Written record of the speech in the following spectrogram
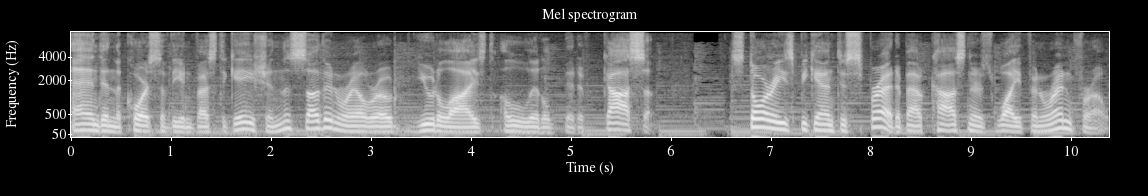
And in the course of the investigation, the Southern Railroad utilized a little bit of gossip. Stories began to spread about Costner's wife and Renfro,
